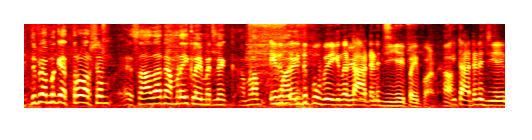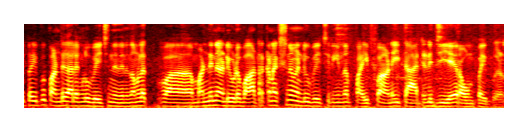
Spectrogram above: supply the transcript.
ഇതിപ്പോ നമുക്ക് എത്ര വർഷം സാധാരണ നമ്മളെ ഈ ക്ലൈമറ്റിലേക്ക് നമ്മൾ ഇത് ഇതിപ്പോൾ ഉപയോഗിക്കുന്ന ടാറ്റയുടെ ജി ഐ പൈപ്പാണ് ഈ ടാറ്റയുടെ ജി ഐ പൈപ്പ് പണ്ട് കാലങ്ങളിൽ ഉപയോഗിച്ചിരുന്നതിന് നമ്മളെ വാ- മണ്ണിനടിയുടെ വാട്ടർ കണക്ഷന് വേണ്ടി ഉപയോഗിച്ചിരിക്കുന്ന പൈപ്പാണ് ഈ ടാറ്റയുടെ ജി ഐ റൗണ്ട് പൈപ്പുകൾ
